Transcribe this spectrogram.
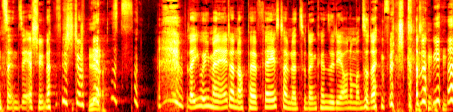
ist ein sehr schöner Fisch, du Ja. Vielleicht hole ich meine Eltern noch per FaceTime dazu, dann können sie dir auch nochmal zu deinem Fisch gratulieren.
